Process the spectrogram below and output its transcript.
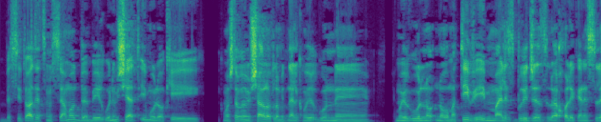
בסיטואציות מסוימות, בארגונים שיתאימו לו, כי כמו שאתם רואים, שרלוט לא מתנהל כמו ארגון אה, כמו ארגון נורמטיבי, אם מיילס ברידג'ז לא יכול להיכנס ל...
